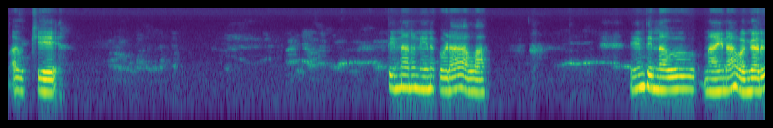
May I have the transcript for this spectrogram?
ఓకే. తిన్నాను నేను కూడా అవ్వా. ఏం తిన్నావు నాయన బంగారు?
